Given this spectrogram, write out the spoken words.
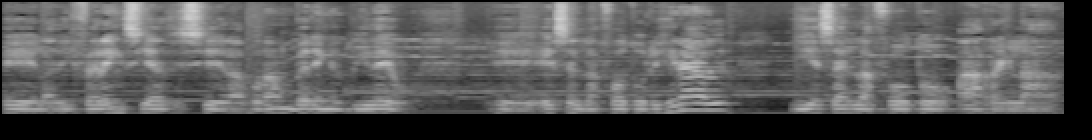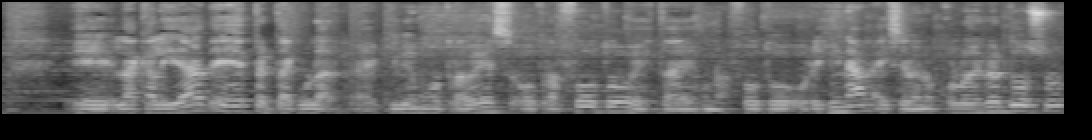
la diferencia, si la podrán ver en el video. esa es la foto original y esa es la foto arreglada. Eh, la calidad es espectacular. Aquí vemos otra vez otra foto. Esta es una foto original. Ahí se ven los colores verdosos.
